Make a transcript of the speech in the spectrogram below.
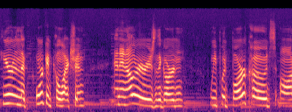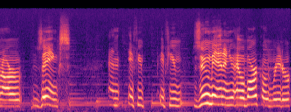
Here in the orchid collection and in other areas of the garden, we put barcodes on our zincs and if you, if you zoom in and you have a barcode reader,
